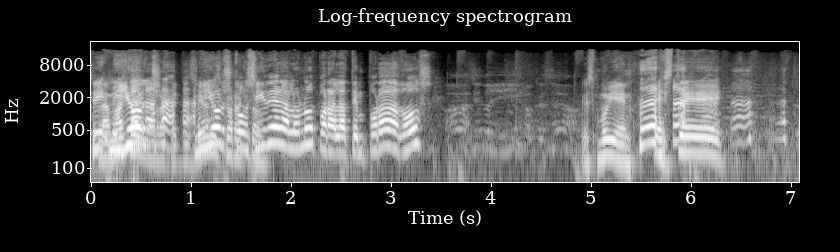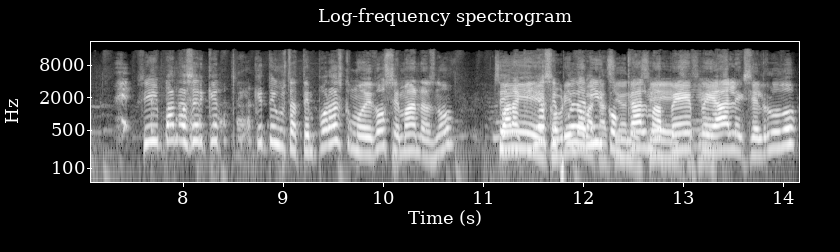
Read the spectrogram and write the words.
Sí, mi George, mi correcto. considéralo, ¿no? Para la temporada 2. Es muy bien. Este. Sí, van a ser, ¿qué, qué te gusta? Temporadas como de dos semanas, ¿no? Sí, Para que ya se puedan ir con calma, sí, Pepe, sí. Alex, el Rudo.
